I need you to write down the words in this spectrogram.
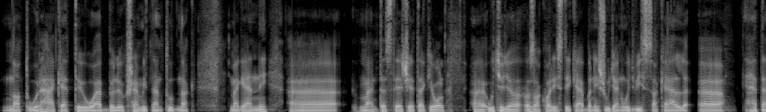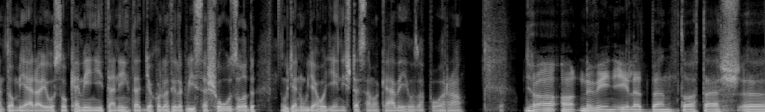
Natur H2O, ebből ők semmit nem tudnak megenni, mert ezt értsétek jól. Úgyhogy az akvarisztikában is ugyanúgy vissza kell, hát nem tudom mi erre a jó szó, keményíteni, tehát gyakorlatilag visszasózod, ugyanúgy, ahogy én is teszem a kávéhoz a porral. Ugye a, a növény életben tartás uh,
